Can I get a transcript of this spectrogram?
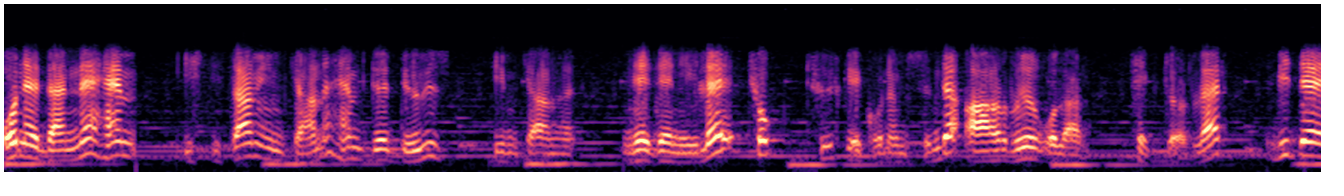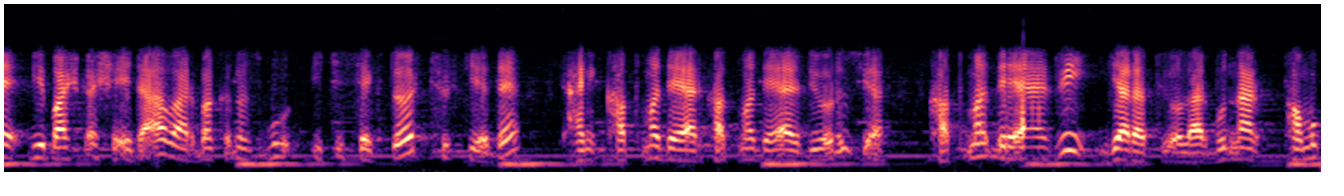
o nedenle hem istihdam imkanı hem de döviz imkanı nedeniyle çok Türk ekonomisinde ağırlığı olan sektörler. Bir de bir başka şey daha var. Bakınız bu iki sektör Türkiye'de hani katma değer katma değer diyoruz ya katma değeri yaratıyorlar. Bunlar pamuk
